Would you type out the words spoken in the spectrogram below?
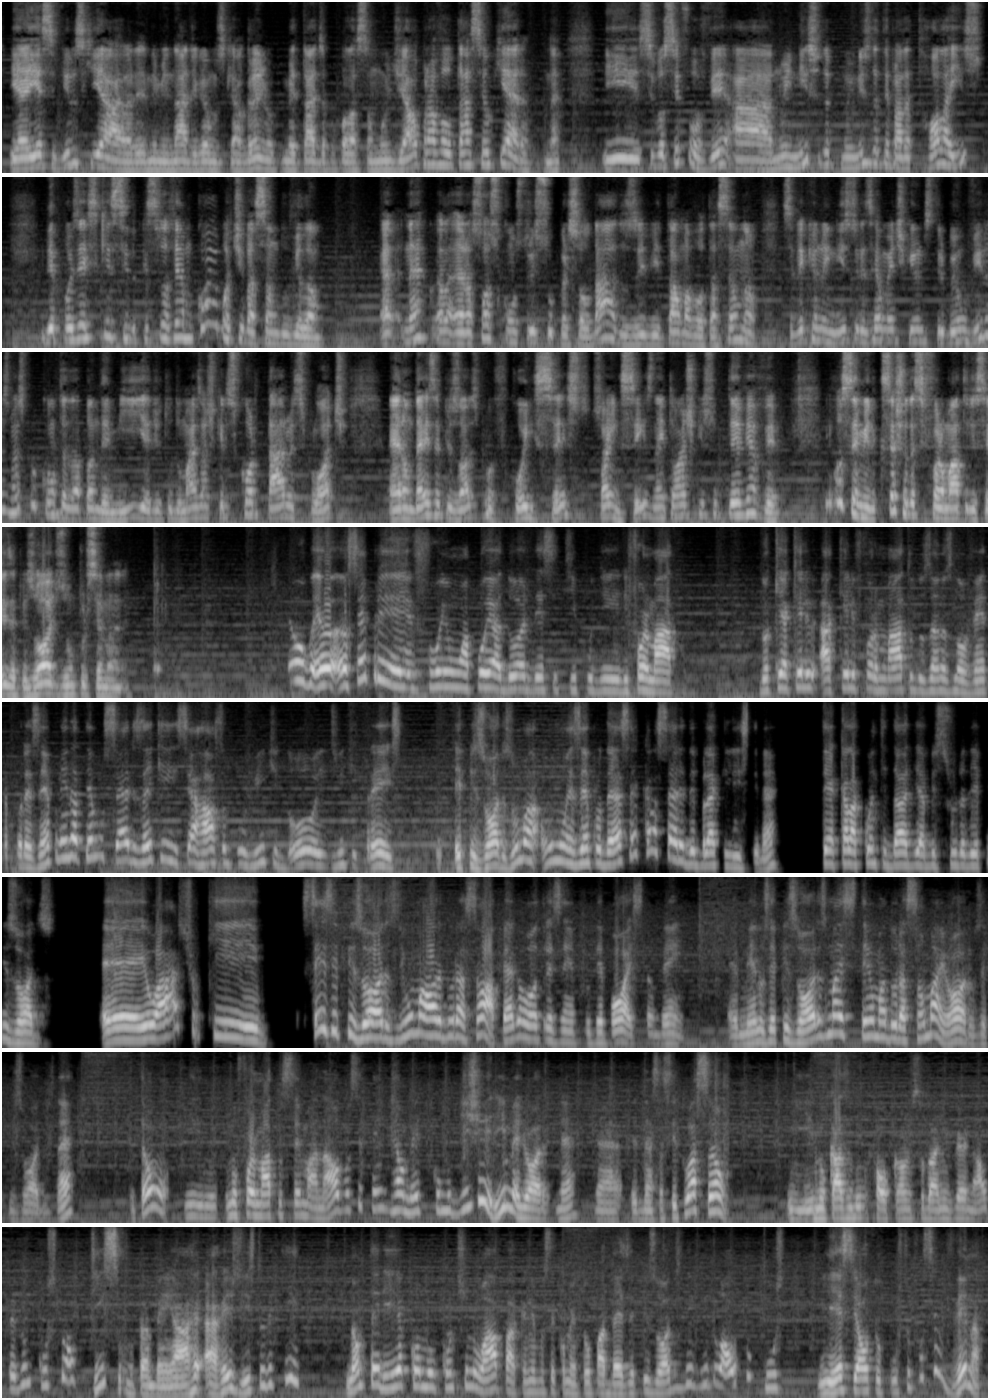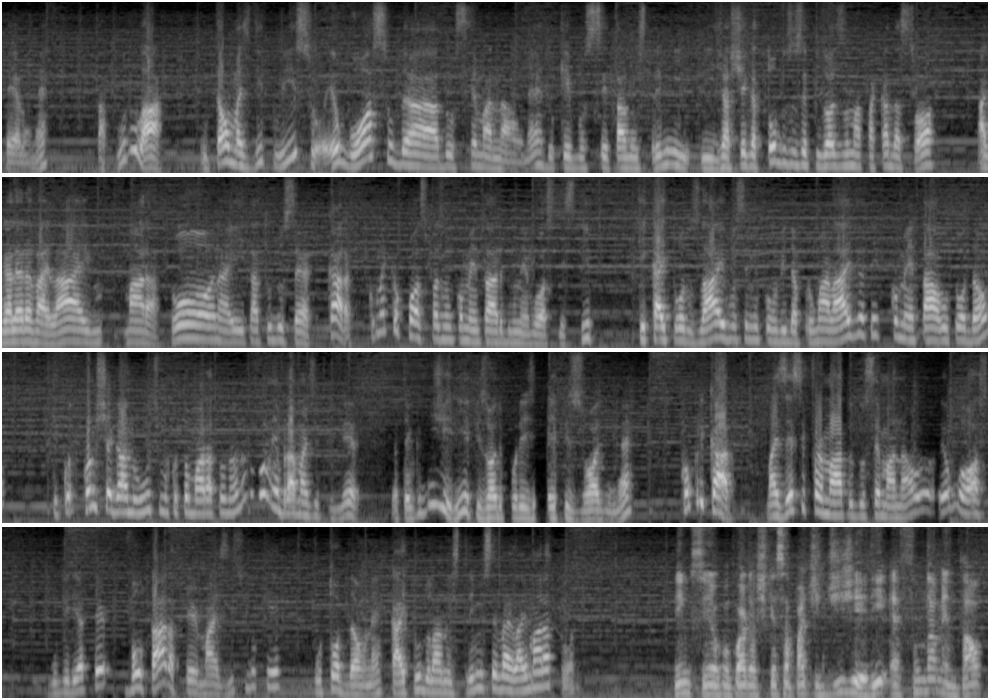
E aí esse vírus que ia eliminar, digamos que a grande metade da população mundial para voltar a ser o que era, né? E se você for ver, a, no, início no início da temporada rola isso e depois é esquecido, porque se você ver qual é a motivação do vilão, né, era só construir super soldados e evitar uma votação? Não. Você vê que no início eles realmente queriam distribuir um vírus, mas por conta da pandemia, de tudo mais, acho que eles cortaram esse plot. Eram 10 episódios, ficou em 6, só em 6, né? Então acho que isso teve a ver. E você, Mino, o que você achou desse formato de 6 episódios, um por semana? Eu, eu, eu, sempre fui um apoiador desse tipo de, de formato do que aquele, aquele formato dos anos 90, por exemplo. E ainda temos séries aí que se arrastam por 22, 23 episódios. Uma, um exemplo dessa é aquela série de Blacklist, né? Tem aquela quantidade absurda de episódios. É, eu acho que seis episódios de uma hora de duração. Ah, pega outro exemplo, The Boys também. É menos episódios, mas tem uma duração maior os episódios, né? Então, no formato semanal, você tem realmente como digerir melhor, né? né nessa situação. E no caso do Falcão e Soldado Invernal, teve um custo altíssimo também. Há, registro de que não teria como continuar, para que nem você comentou, para 10 episódios devido ao alto custo. E esse alto custo você vê na tela, né? Tá tudo lá. Então, mas dito isso, eu gosto da, do semanal, né? Do que você tá no stream e, e já chega todos os episódios numa tacada só. A galera vai lá e maratona e tá tudo certo. Cara, como é que eu posso fazer um comentário de um negócio desse tipo? Que cai todos lá e você me convida para uma live, eu tenho que comentar o todão. Que quando chegar no último que eu tô maratonando, eu não vou lembrar mais do primeiro. Eu tenho que digerir episódio por episódio, né? Complicado. Mas esse formato do semanal eu, gosto. Deveria ter voltar a ter mais isso do que o todão, né? Cai tudo lá no stream e você vai lá e maratona. Sim, sim, eu concordo. Acho que essa parte de digerir é fundamental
